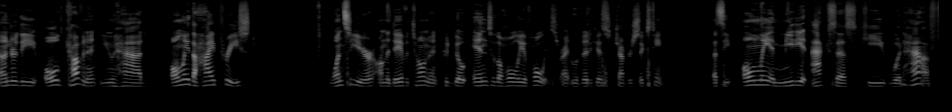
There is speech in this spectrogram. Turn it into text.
Under the Old Covenant, you had only the high priest once a year on the Day of Atonement could go into the Holy of Holies, right? Leviticus chapter 16. That's the only immediate access he would have.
